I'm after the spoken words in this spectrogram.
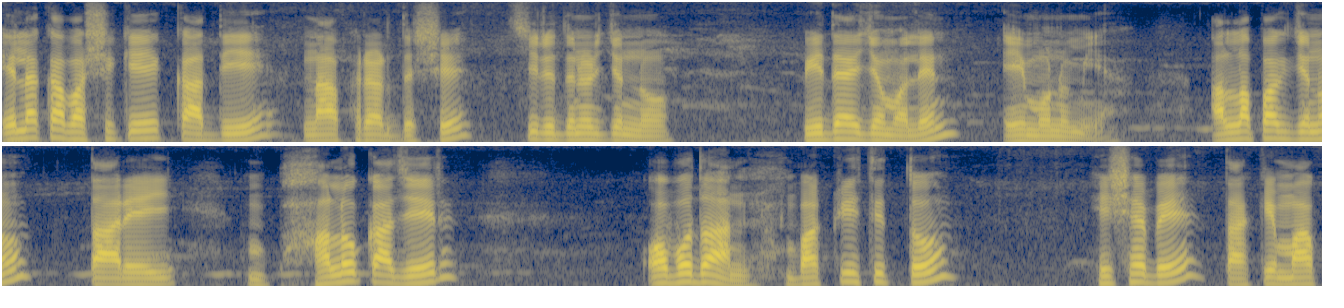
এলাকাবাসীকে কাঁদিয়ে না ফেরার দেশে চিরদিনের জন্য বিদায় জমালেন এই মনুমিয়া আল্লাপাক যেন তার এই ভালো কাজের অবদান বা কৃতিত্ব হিসাবে তাকে মাফ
